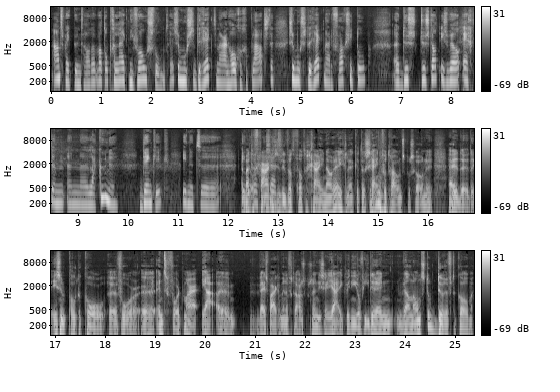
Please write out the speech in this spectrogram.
aanspreekpunt hadden wat op gelijk niveau stond. Ze moesten direct naar een hoger geplaatste. Ze moesten direct naar de fractietop. Uh, dus, dus dat is wel echt een, een uh, lacune, denk ik, in het. Uh, en maar de, vraag is natuurlijk, wat, wat ga je nou regelen? Er zijn vertrouwenspersonen, hè, er is een protocol uh, voor uh, enzovoort. Maar ja, uh, wij spraken met een vertrouwenspersoon die zei: Ja, ik weet niet of iedereen wel naar ons toe durft te komen.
